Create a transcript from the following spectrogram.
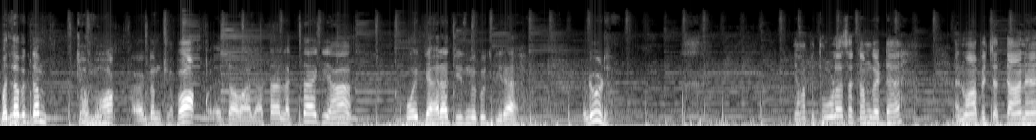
मतलब एकदम झमक, एकदम झपक ऐसा आवाज़ आता है, लगता है कि हाँ कोई गहरा चीज़ में कुछ गिरा है। डूड यहाँ पे थोड़ा सा कम गड्ढा है एंड वहाँ पे चट्टान है।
